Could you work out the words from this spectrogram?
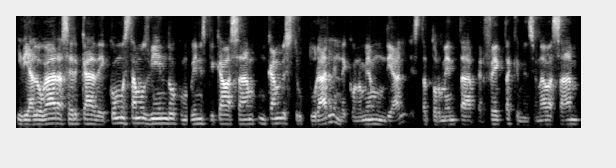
y dialogar acerca de cómo estamos viendo, como bien explicaba Sam, un cambio estructural en la economía mundial, esta tormenta perfecta que mencionaba Sam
